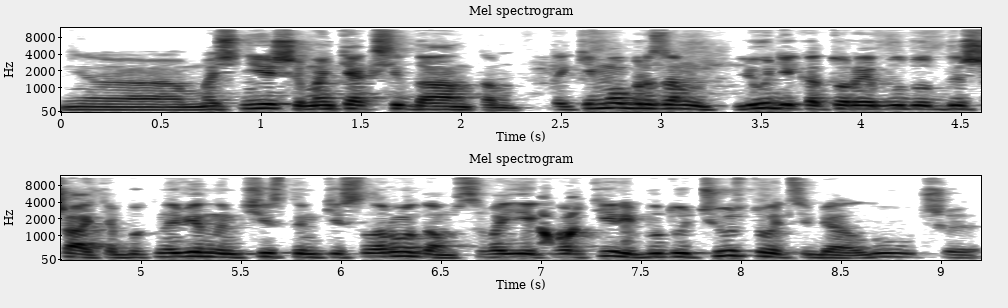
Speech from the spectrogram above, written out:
э, мощнейшим антиоксидантом. Таким образом, люди, которые будут дышать обыкновенным чистым кислородом в своей квартире, будут чувствовать себя лучше.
